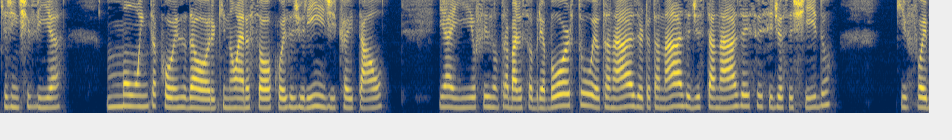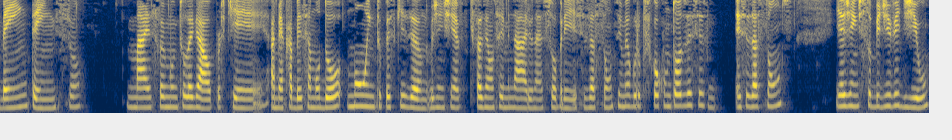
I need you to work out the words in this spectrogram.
que a gente via muita coisa da hora, que não era só coisa jurídica e tal. E aí eu fiz um trabalho sobre aborto, eutanásia, ortotanásia, distanásia e suicídio assistido, que foi bem intenso, mas foi muito legal, porque a minha cabeça mudou muito pesquisando. A gente tinha que fazer um seminário, né, sobre esses assuntos, e o meu grupo ficou com todos esses, esses assuntos, e a gente subdividiu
